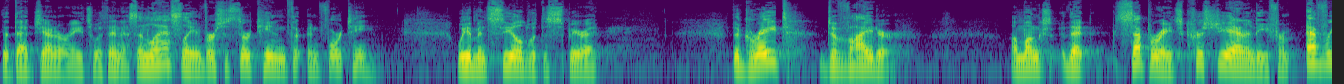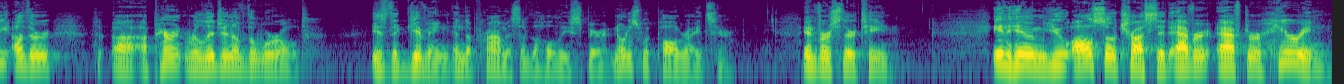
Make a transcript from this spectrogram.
that that generates within us. And lastly, in verses 13 and 14, we have been sealed with the Spirit. The great divider amongst that separates Christianity from every other uh, apparent religion of the world is the giving and the promise of the Holy Spirit. Notice what Paul writes here in verse 13. In him you also trusted after hearing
